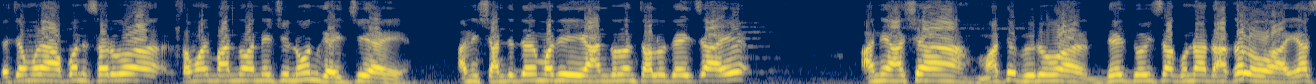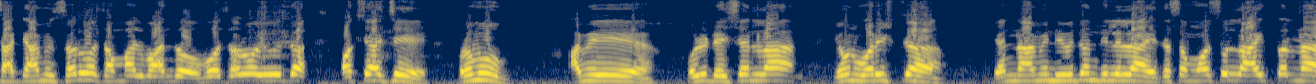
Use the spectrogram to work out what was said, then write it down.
त्याच्यामुळे आपण सर्व समाज बांधवांची नोंद घ्यायची आहे आणि शांततेमध्ये हे आंदोलन चालू द्यायचं आहे. आणि अशा मातेफिरूवर देशद्रोहीचा गुन्हा दाखल व्हावा यासाठी आम्ही सर्व समाज बांधव व सर्व विविध पक्षाचे प्रमुख आम्ही पोलीस स्टेशनला येऊन वरिष्ठ यांना आम्ही निवेदन दिलेलं आहे. जसं महसूलला आयुक्तांना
